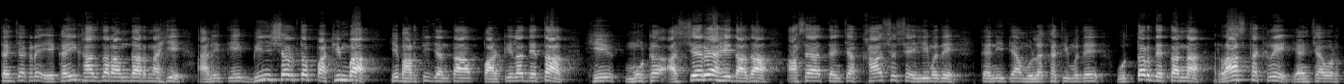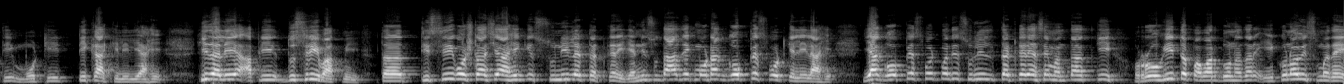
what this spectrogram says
त्यांच्याकडे एकही खासदार आमदार नाही आणि ते बिनशर्त पाठिंबा हे भारतीय जनता पार्टीला देतात. हे मोठं आश्चर्य आहे दादा. अशा त्यांच्या खास शैलीमध्ये त्यांनी त्या मुलाखतीमध्ये उत्तर देताना राज ठाकरे यांच्यावरती मोठी टीका केलेली आहे. ही झाली आपली दुसरी बातमी. तर तिसरी गोष्ट अशी आहे की सुनील तटकरे यांनी सुद्धा आज एक मोठा गौप्यस्फोट केलेला आहे. या गौप्यस्फोटमध्ये सुनील तटकरे असे म्हणतात की रोहित पवार दोन हजार एकोणावीसमध्ये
